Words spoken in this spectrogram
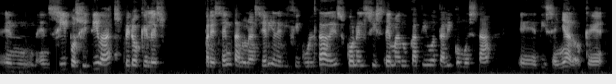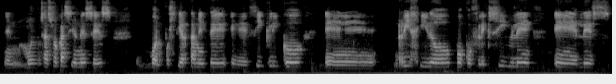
en, sí positivas, pero que les presentan una serie de dificultades con el sistema educativo tal y como está eh, diseñado, que en muchas ocasiones es, bueno, pues ciertamente eh, cíclico, rígido, poco flexible, les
